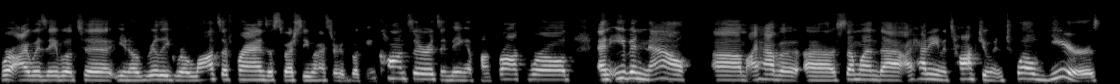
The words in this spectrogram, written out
where I was able to, you know, really grow lots of friends, especially when I started booking concerts and being a punk rock world. And even now, um, I have a uh, someone that I hadn't even talked to in 12 years,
